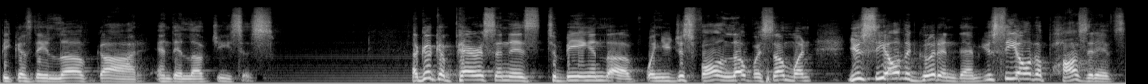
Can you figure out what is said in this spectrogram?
because they love God and they love Jesus. A good comparison is to being in love. When you just fall in love with someone, you see all the good in them, you see all the positives.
